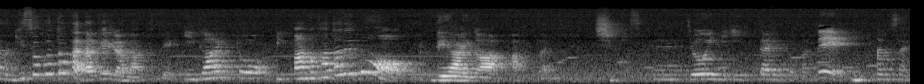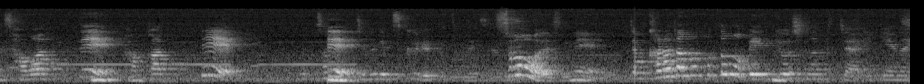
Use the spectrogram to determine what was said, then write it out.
だから義足とかだけじゃなくて意外と一般の方でも出会いがあったりします、ね、上位に行ったりとかで患者さんに触って、測って、で自分で作るってことですよね。そうですね。でも体のことも勉強しなくちゃいけない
